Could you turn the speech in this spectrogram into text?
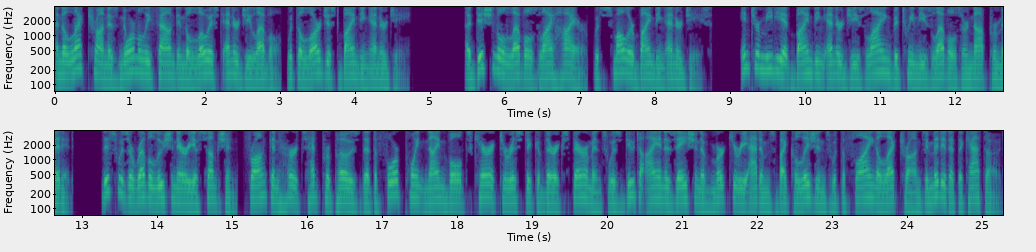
An electron is normally found in the lowest energy level, with the largest binding energy. Additional levels lie higher, with smaller binding energies. Intermediate binding energies lying between these levels are not permitted. This was a revolutionary assumption. Franck and Hertz had proposed that the 4.9 volts characteristic of their experiments was due to ionization of mercury atoms by collisions with the flying electrons emitted at the cathode.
